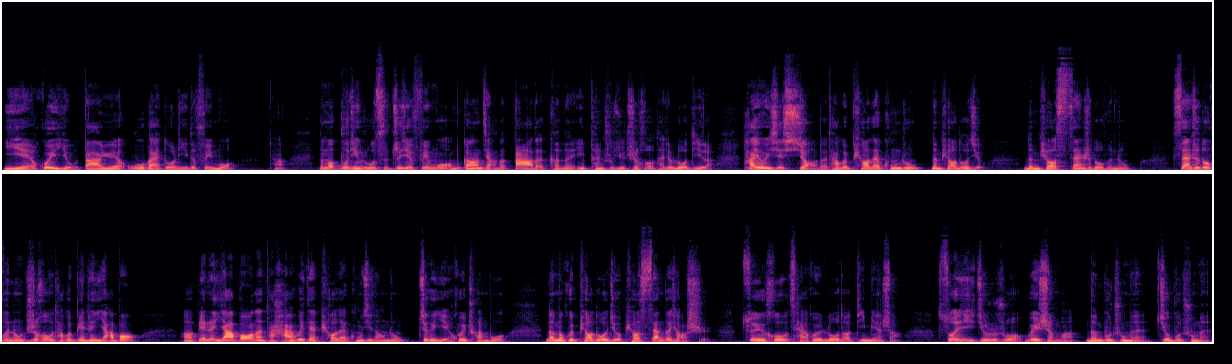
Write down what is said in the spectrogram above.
也会有大约五百多粒的飞沫啊。那么不仅如此，这些飞沫我们刚刚讲的大的，可能一喷出去之后它就落地了；还有一些小的，它会飘在空中，能飘多久？能飘三十多分钟。三十多分钟之后，它会变成芽孢啊，变成芽孢呢，它还会再飘在空气当中，这个也会传播。那么会飘多久？飘三个小时，最后才会落到地面上。所以就是说，为什么能不出门就不出门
